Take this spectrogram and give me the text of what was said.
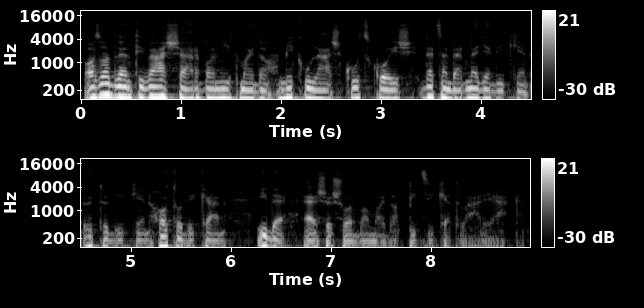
Az adventi vásárban nyit majd a Mikulás kuckó is, december 4-én, 5-én, 6-án ide elsősorban majd a piciket várják.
